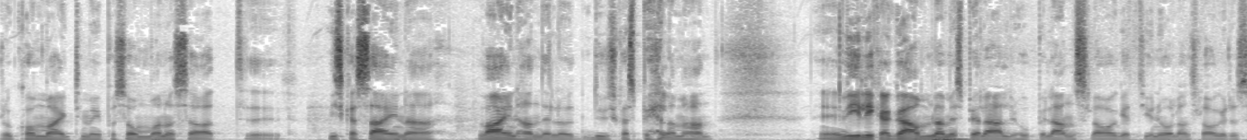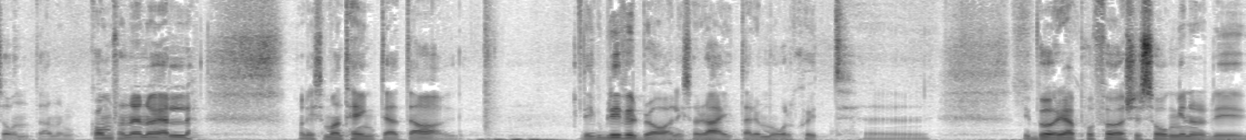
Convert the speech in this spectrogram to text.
Då kom Mike till mig på sommaren och sa att eh, vi ska signa Weinhandel och du ska spela med han. Eh, vi är lika gamla men spelar aldrig ihop i landslaget, juniorlandslaget och sånt. Han kom från NHL och liksom han tänkte att ja, det blir väl bra, liksom rightare, målskytt. Eh, vi började på försäsongen och det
